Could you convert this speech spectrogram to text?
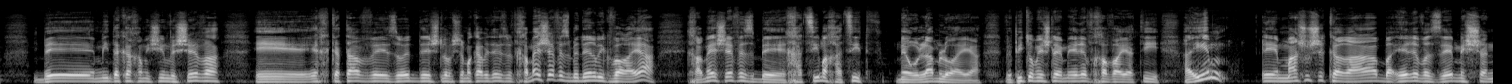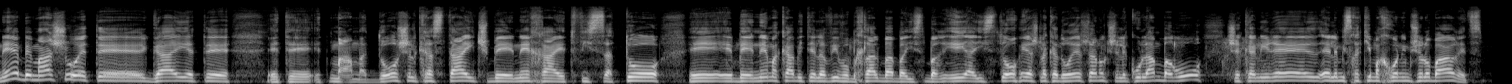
מדקה 57, אה, איך כתב אה, זה אוהד של, מכבי תל אביב, 5-0 בדרבי כבר היה, 5-0 בחצי מחצית, מעולם לא היה, ופתאום יש להם ערב חווייתי. האם אה, משהו שקרה בערב הזה משנה במשהו את אה, גיא, את, אה, את, אה, את מעמדו של קרסטייץ' בעיניך, את תפיסתו אה, אה, בעיני מכבי תל אביב, או בכלל בראי ההיסטוריה של הכדורגל שלנו, כשלכולם ברור שכנראה אלה משחקים אחרונים שלו בארץ.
